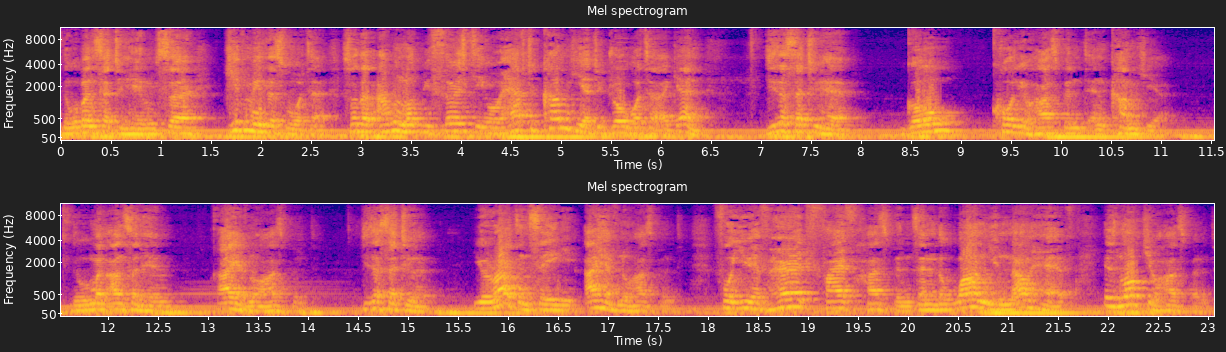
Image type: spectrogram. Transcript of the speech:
The woman said to him, Sir, give me this water so that I will not be thirsty or have to come here to draw water again. Jesus said to her, Go call your husband and come here. The woman answered him, I have no husband. Jesus said to her, You're right in saying, I have no husband. For you have heard five husbands, and the one you now have is not your husband.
